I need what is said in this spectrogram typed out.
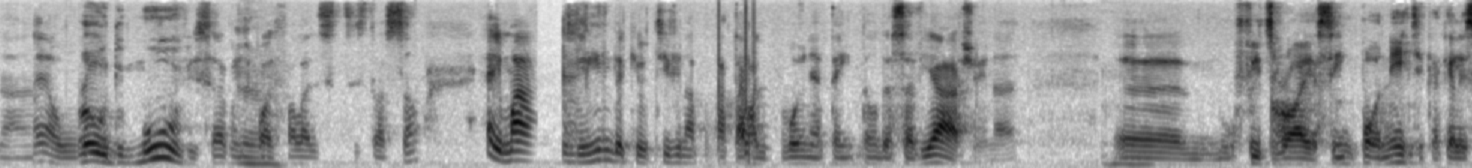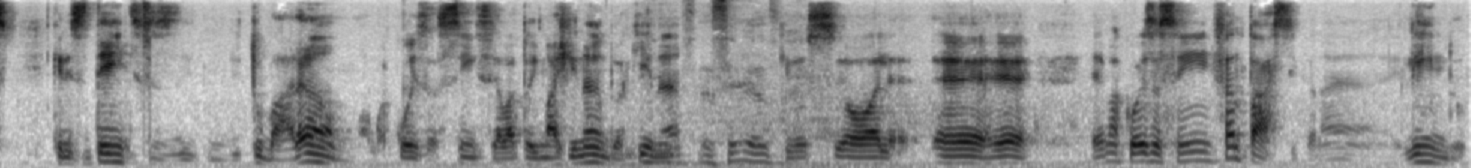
né, o road movie, será que a gente é. pode falar dessa estação? É a imagem linda que eu tive na Patagônia até então dessa viagem, né? Uh, o Fitzroy, assim, imponente, com aqueles, aqueles dentes de, de tubarão, alguma coisa assim, sei lá, estou imaginando aqui, né? Assim mesmo. Que você olha, é, é, é uma coisa assim fantástica, né? Lindo.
